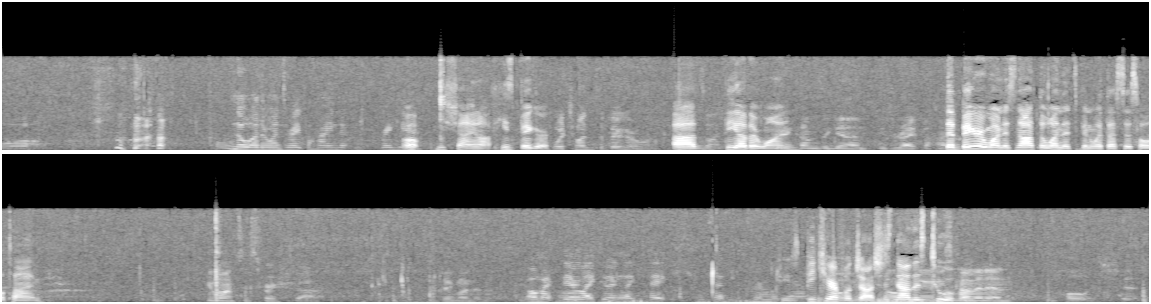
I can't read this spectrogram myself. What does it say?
Whoa. No other one's right behind it. Right here. Oh, he's shying off. He's bigger. Which one's the bigger one? Uh, one. the other Here one. he comes again. He's right behind. The bigger one is not the one that's been with us this whole time. He wants his first shot. The big one doesn't. Oh my, they're like doing like fake concentric circles. Jeez, around. be careful, Oh, Josh, he 'cause comes, now there's dude. two He's of them. Coming in. Holy shit.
